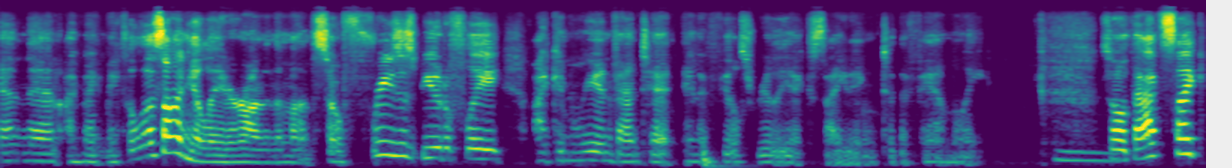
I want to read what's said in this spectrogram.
And then I might make a lasagna later on in the month. So freezes beautifully. I can reinvent it and it feels really exciting to the family. Mm. So that's like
